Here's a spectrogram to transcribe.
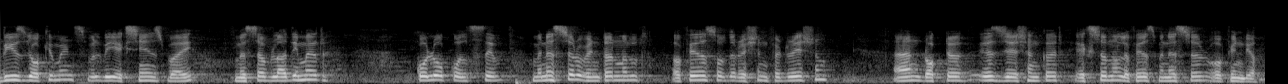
These documents will be exchanged by Mr. Vladimir Kolokoltsev, Minister of Internal Affairs of the Russian Federation, and Dr. S. Jayashankar, External Affairs Minister of India.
